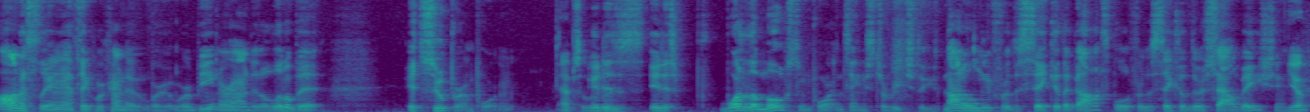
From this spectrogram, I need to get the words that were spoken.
honestly, and I think we're kind of we're, we're beating around it a little bit. It's super important. Absolutely. It is it is one of the most important things to reach the youth, not only for the sake of the gospel, for the sake of their salvation, Yep.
